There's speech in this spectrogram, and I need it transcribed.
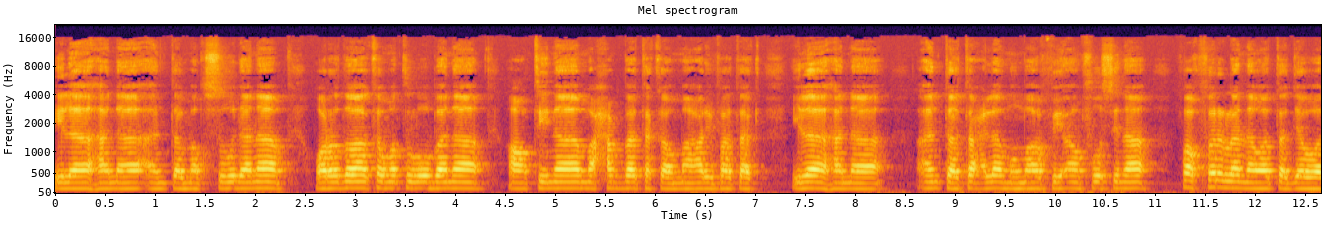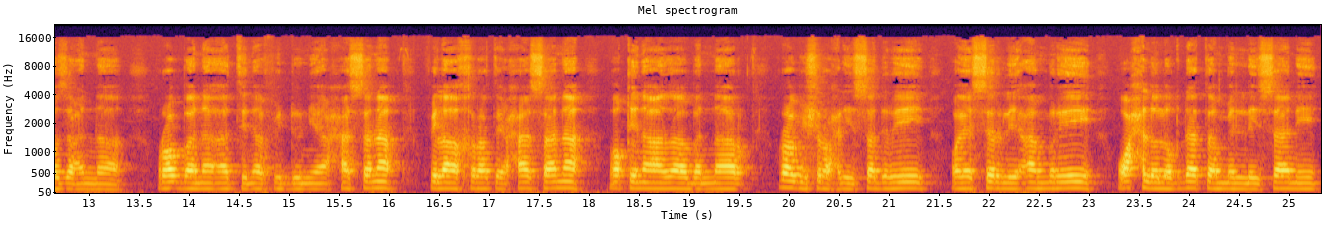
إلهنا أنت مقصودنا ورضاك مطلوبنا أعطنا محبتك ومعرفتك إلهنا أنت تعلم ما في أنفسنا فاغفر لنا وتجاوز عنا. ربنا آتنا في الدنيا حسنة في الآخرة حسنة وقنا عذاب النار. رب اشرح لي صدري ويسر لي أمري واحلل عقدة من لساني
